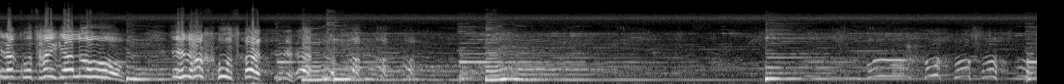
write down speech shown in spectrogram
এরা কোথায় গেল? এরা কোথায়? গেল?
